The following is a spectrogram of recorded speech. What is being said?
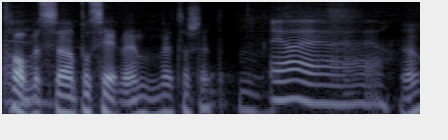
ta med seg på CV-en, rett og slett. Ja, ja, ja. ja, ja.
